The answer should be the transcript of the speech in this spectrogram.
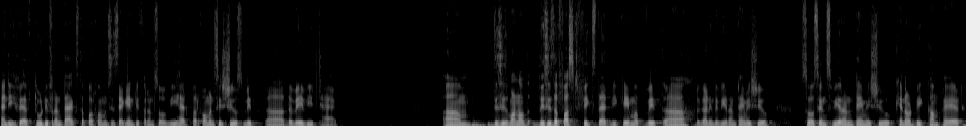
And if you have two different tags, the performance is again different. So we had performance issues with uh, the way we tag. um, this is one of the, this is the first fix that we came up with uh, regarding the VRuntime issue. So since VRuntime issue cannot be compared,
